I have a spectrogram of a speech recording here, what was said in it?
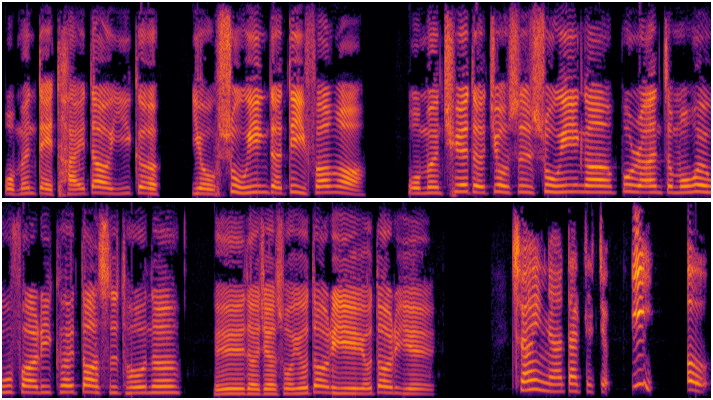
我们得抬到一个有树荫的地方啊！我们缺的就是树荫啊，不然怎么会无法离开大石头呢？诶，大家说有道理，有道理耶！所以呢，大家就一二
